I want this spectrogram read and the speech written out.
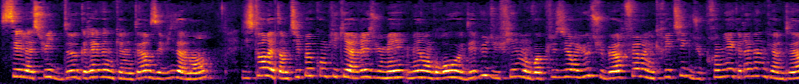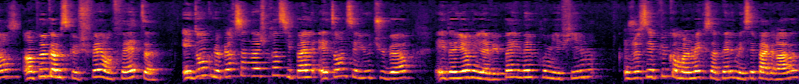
C'est la suite de Grave Encounters évidemment. L'histoire est un petit peu compliquée à résumer, mais en gros, au début du film, on voit plusieurs youtubeurs faire une critique du premier Grave Encounters, un peu comme ce que je fais en fait. Et donc le personnage principal est un de ces youtubeurs, et d'ailleurs il n'avait pas aimé le premier film. Je sais plus comment le mec s'appelle, mais c'est pas grave.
